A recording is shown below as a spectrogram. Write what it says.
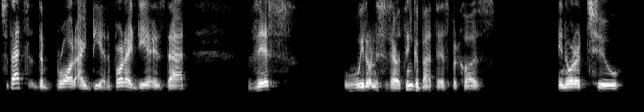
So that's the broad idea. The broad idea is that this, we don't necessarily think about this because in order to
